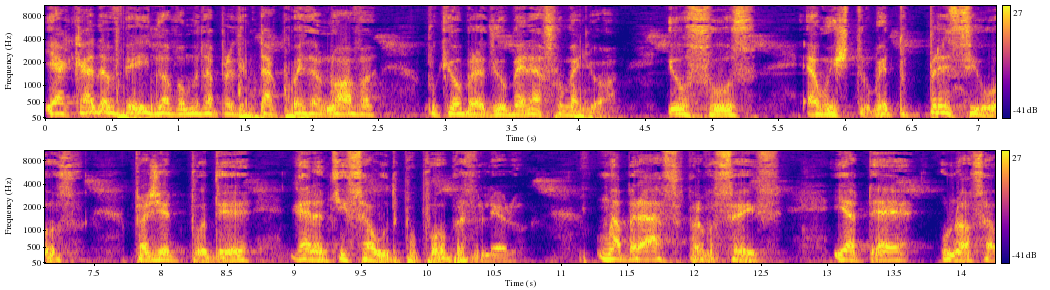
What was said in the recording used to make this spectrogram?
e a cada vez nós vamos apresentar coisa nova, porque o Brasil merece o melhor. E o SUS é um instrumento precioso para a gente poder garantir saúde para o povo brasileiro. Um abraço para vocês e até a nossa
